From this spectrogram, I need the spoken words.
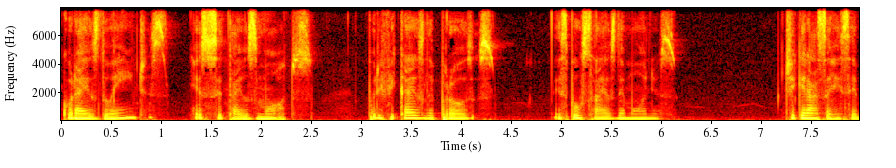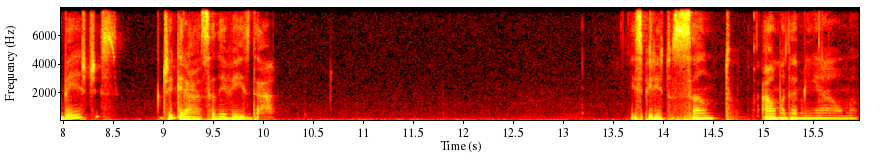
Curai os doentes, ressuscitai os mortos purificai os leprosos, expulsai os demônios. De graça recebestes, de graça deveis dar. Espírito Santo, alma da minha alma,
